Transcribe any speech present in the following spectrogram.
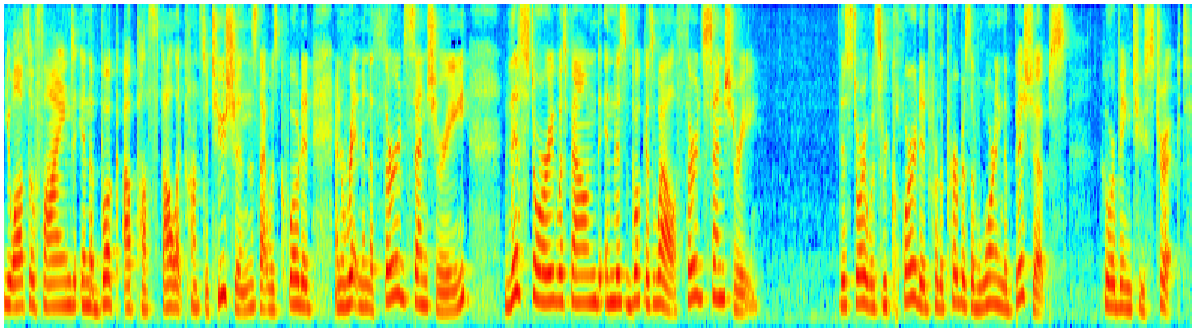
You also find in the book Apostolic Constitutions, that was quoted and written in the third century, this story was found in this book as well, third century. This story was recorded for the purpose of warning the bishops who were being too strict.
